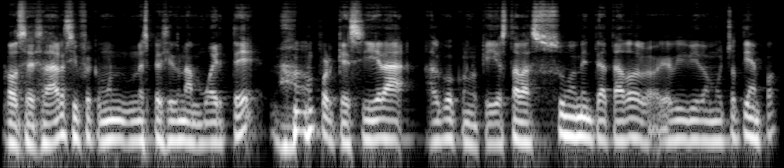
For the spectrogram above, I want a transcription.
procesar, sí fue como una especie de una muerte, porque sí era algo con lo que yo estaba sumamente atado, lo había vivido mucho tiempo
